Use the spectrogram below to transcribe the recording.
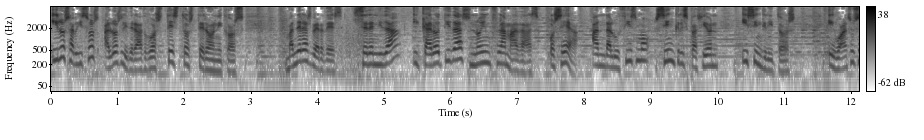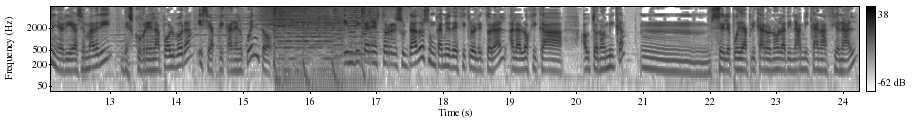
y los avisos a los liderazgos testosterónicos. Banderas verdes, serenidad y carótidas no inflamadas, o sea, andalucismo sin crispación y sin gritos. Igual sus señorías en Madrid descubren la pólvora y se aplican el cuento. ¿Indican estos resultados un cambio de ciclo electoral a la lógica autonómica? Mm, ¿Se le puede aplicar o no la dinámica nacional?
